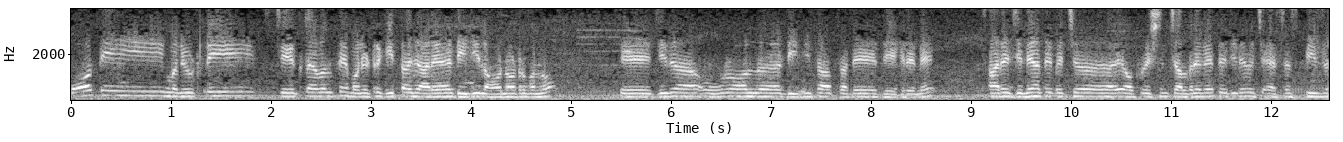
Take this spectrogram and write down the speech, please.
ਬਹੁਤ ਹੀ ਮਿਨਿਊਟਲੀ ਸਟੇਟ ਲੈਵਲ ਤੇ ਮੋਨੀਟਰ ਕੀਤਾ ਜਾ ਰਿਹਾ ਹੈ ਡੀਜੀ ਲਾਅ ਐਂਡ ਆਰਡਰ ਵੱਲੋਂ ਤੇ ਜਿਹਦਾ ਓਵਰਆਲ ਡੀਜੀ ਸਾਹਿਬ ਸਾਡੇ ਦੇਖ ਰਹੇ ਨੇ। ਸਾਰੇ ਜ਼ਿਲ੍ਹਿਆਂ ਦੇ ਵਿੱਚ ਇਹ ਆਪਰੇਸ਼ਨ ਚੱਲ ਰਹੇ ਨੇ ਤੇ ਜਿਹਦੇ ਵਿੱਚ ਐਸਐਸਪੀਜ਼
